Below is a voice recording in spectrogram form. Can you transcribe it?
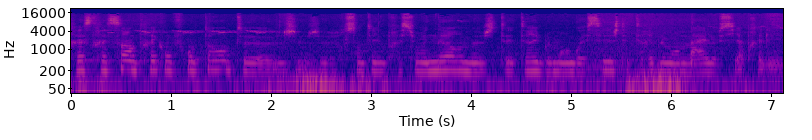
très stressante, très confrontante. Euh, Je, ressentais une pression énorme, j'étais terriblement angoissée, j'étais terriblement mal aussi après les,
